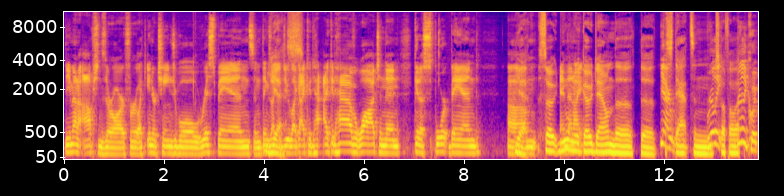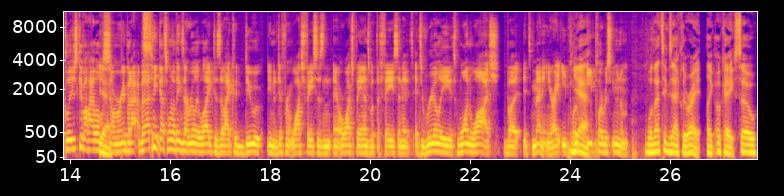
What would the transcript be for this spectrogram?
the amount of options there are for like interchangeable wristbands and things I could do. Like I could ha- I could have a watch and then get a sport band Um, yeah. So do you want me to go down the the Yeah, stats and really, stuff all that? really quickly, just give a high level Yeah. summary. But I, but I think that's one of the things I really liked is that I could do you know different watch faces and or watch bands with the face, and it's it's really it's one watch, but it's many, you're right? E, plur, Yeah. e pluribus unum. Well, that's exactly right. Like, okay, so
